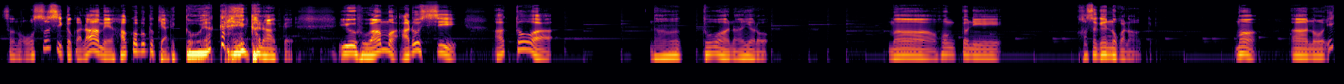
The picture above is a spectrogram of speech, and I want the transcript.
そのお寿司とかラーメン運ぶ時あれどうやったらええんかなっていう不安もあるしあとはなあとは何やろ。まあ本当に稼げんのかなまああの1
